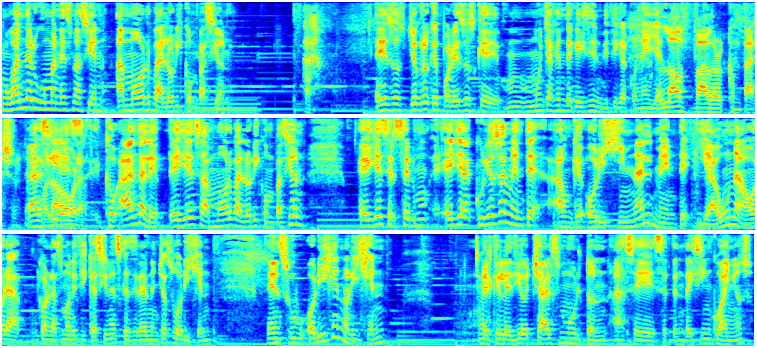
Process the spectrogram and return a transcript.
Wonder Woman es más bien amor, valor y compasión. Ah, Eso, es- yo creo que por eso es que mucha gente que se identifica con ella. Love, Valor, Compassion, como Así la obra. Ándale, ella es amor, valor y compasión. Ella es el ser, ella curiosamente, aunque originalmente y aún ahora con las modificaciones que se le han hecho a su origen, en su origen origen, el que le dio Charles Moulton hace 75 años,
